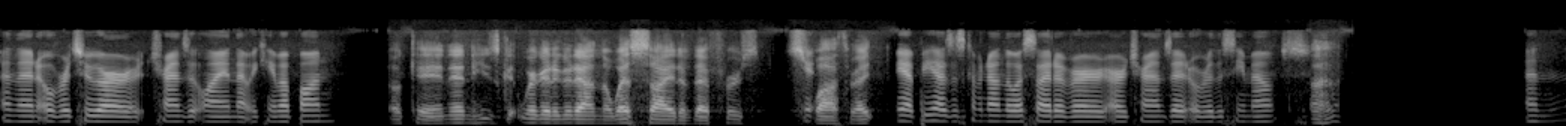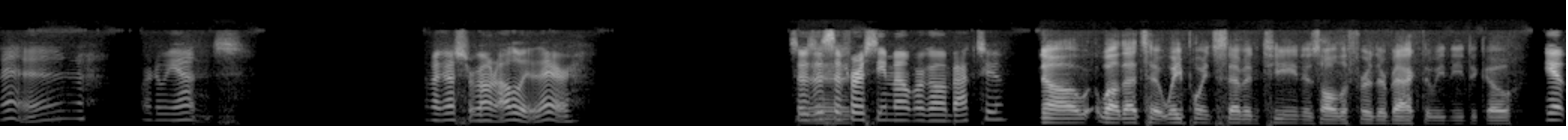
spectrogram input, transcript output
and then over to our transit line that we came up on. okay, and then he's g- we're going to go down the west side of that first Yeah. swath, right? Yep, he has us coming down the west side of our, our transit over the seamounts. Uh huh. And then, where do we end? Oh my gosh, we're going all the way there. So is this the first seamount we're going back to? No, well, that's at waypoint 17 is all the further back that we need to go. Yep,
